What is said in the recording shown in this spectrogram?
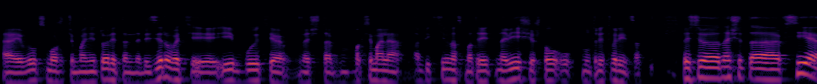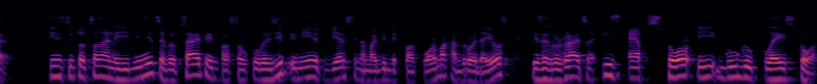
а, и вы сможете мониторить, анализировать и, и будете значит, максимально объективно смотреть на вещи, что внутри творится. То есть, э, значит, э, все институциональные единицы, веб-сайты, инфраструктуры ZIP имеют версии на мобильных платформах Android iOS и загружаются из App Store и Google Play Store.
